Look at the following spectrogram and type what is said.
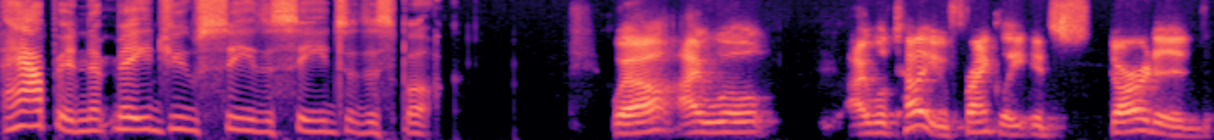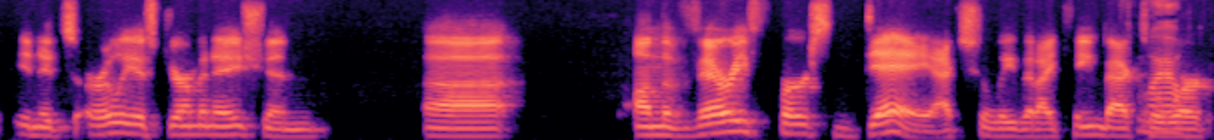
happened that made you see the seeds of this book? Well, I will I will tell you frankly, it started in its earliest germination uh, on the very first day, actually, that I came back to wow. work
